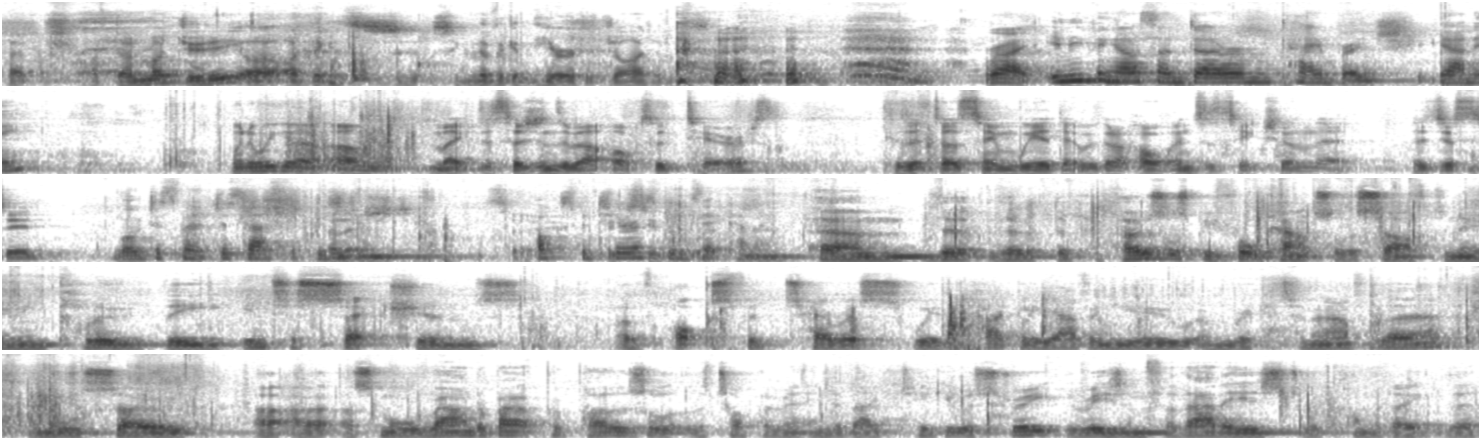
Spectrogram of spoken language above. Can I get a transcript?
I've done my duty, I, I think it's a significant heritage items. Right, anything else on Durham Cambridge? Yani? When are we going to um, make decisions about Oxford Terrace? Because it does seem weird that we've got a whole intersection that is just said Well, just minute, just ask the question. So Oxford Terrace, when's that coming? Um, the, the, the proposals before Council this afternoon include the intersections of Oxford Terrace with Hagley Avenue and Rickerton Ave there, and also a, a, a small roundabout proposal at the top of end of Antigua Street. The reason for that is to accommodate the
